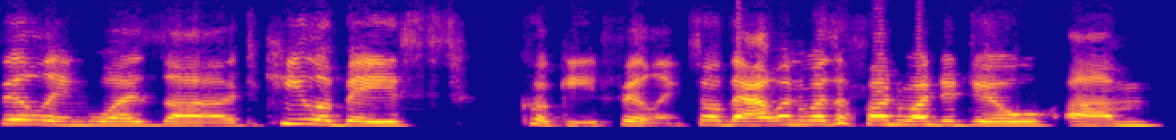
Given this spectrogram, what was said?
filling was a tequila based cookie filling. So that one was a fun one to do. Um,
